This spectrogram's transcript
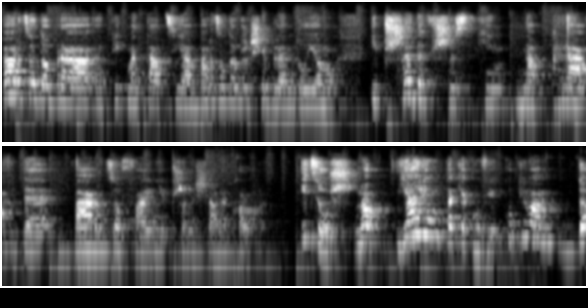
Bardzo dobra pigmentacja, bardzo dobrze się blendują i przede wszystkim naprawdę bardzo fajnie przemyślane kolory. I cóż, no ja ją, tak jak mówię, kupiłam do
